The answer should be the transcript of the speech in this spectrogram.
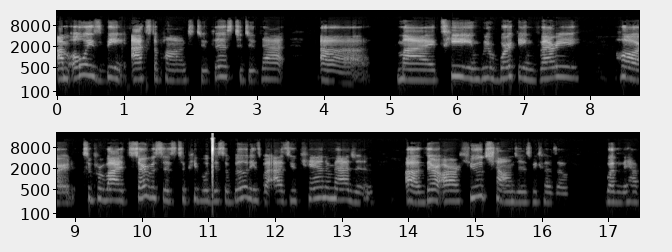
i'm always being asked upon to do this to do that. Uh my team we're working very hard to provide services to people with disabilities. But as you can imagine uh, there are huge challenges because of whether they have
